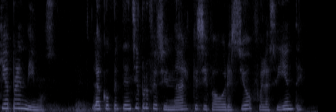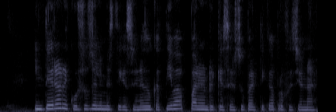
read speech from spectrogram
¿Qué aprendimos? La competencia profesional que se favoreció fue la siguiente. Integra recursos de la investigación educativa para enriquecer su práctica profesional,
